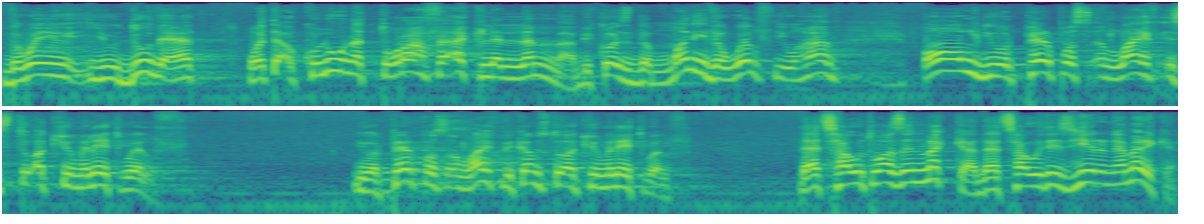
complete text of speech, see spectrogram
the way you do that, وَتَأْكُلُونَ التُّرَاثَ أَكْلًا لَمَّا Because the money, the wealth you have, all your purpose in life is to accumulate wealth. Your purpose in life becomes to accumulate wealth. That's how it was in Mecca. That's how it is here in America.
